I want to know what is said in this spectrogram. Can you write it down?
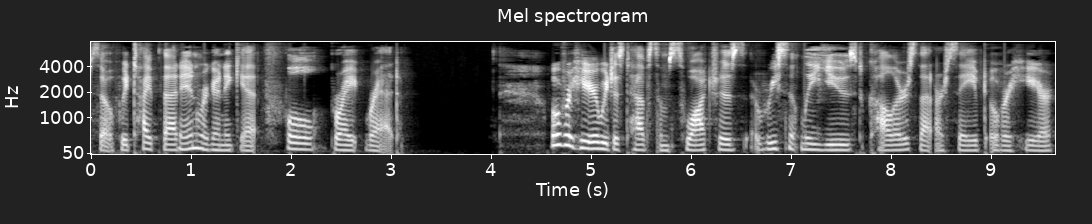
So if we type that in, we're going to get full bright red. Over here, we just have some swatches, recently used colors that are saved over here.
